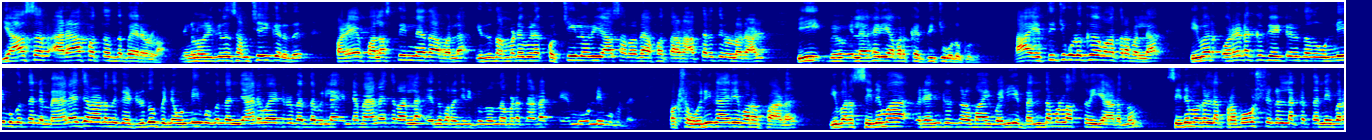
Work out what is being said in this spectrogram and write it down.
യാസർ അരാഫത്ത് എന്ന പേരുള്ള നിങ്ങൾ ഒരിക്കലും സംശയിക്കരുത് പഴയ ഫലസ്തീൻ നേതാവല്ല ഇത് നമ്മുടെ ഇവിടെ കൊച്ചിയിലൊരു യാസർ അരാഫത്താണ്. അത്തരത്തിലുള്ള ഒരാൾ ഈ ലഹരി അവർക്ക് എത്തിച്ചു കൊടുക്കുന്നു. ആ എത്തിച്ചു കൊടുക്കുക മാത്രമല്ല ഇവർ ഒരിടക്ക് കേട്ടിരുന്നത് ഉണ്ണി മുകുന്ദന്റെ മാനേജറാണെന്ന് കേട്ടിരുന്നു. പിന്നെ ഉണ്ണി മുകുന്ദൻ ഞാനുമായിട്ടൊരു ബന്ധമില്ല എന്റെ മാനേജറല്ല എന്ന് പറഞ്ഞിരിക്കുന്നു നമ്മുടെ നടൻ ഉണ്ണി മുകുന്ദൻ. പക്ഷെ ഒരു കാര്യം ഉറപ്പാണ് ഇവർ സിനിമ രംഗങ്ങളുമായി വലിയ ബന്ധമുള്ള സ്ത്രീയാണെന്നും സിനിമകളുടെ പ്രൊമോഷനുകളിലൊക്കെ തന്നെ ഇവർ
